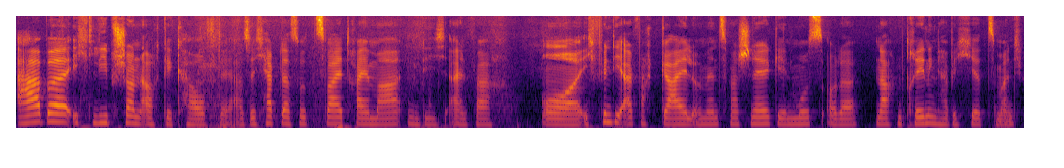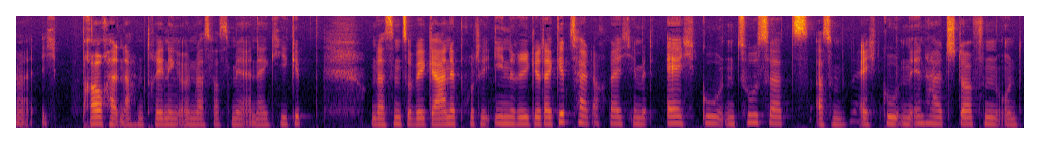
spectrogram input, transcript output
Aber ich liebe schon auch gekaufte. Also ich habe da so zwei, drei Marken, die ich einfach, oh, ich finde die einfach geil. Und wenn es mal schnell gehen muss oder nach dem Training habe ich jetzt manchmal, ich brauche halt nach dem Training irgendwas, was mir Energie gibt. Und das sind so vegane Proteinriegel. Da gibt es halt auch welche mit echt guten Zusatz, also mit echt guten Inhaltsstoffen und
